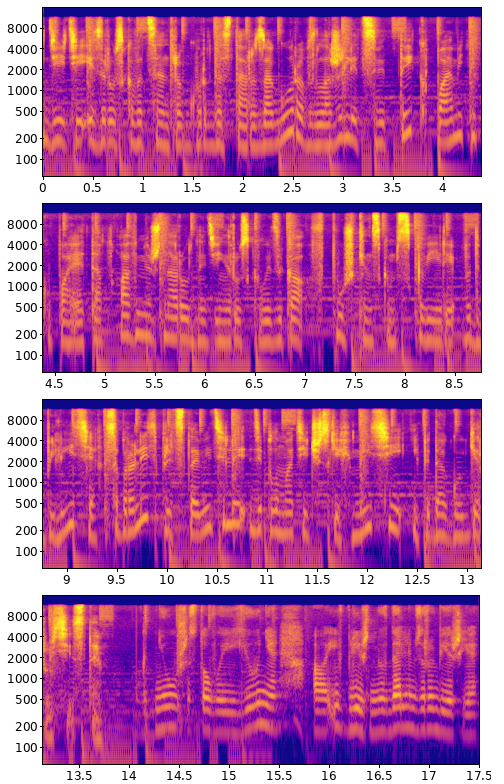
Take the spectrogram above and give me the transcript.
Дети из русского центра города Старозагора возложили цветы к памятнику поэта, а в международном Международный день русского языка в Пушкинском сквере в Тбилиси собрались представители дипломатических миссий и педагоги-русисты к дню 6 июня а, и в ближнем, и в дальнем зарубежье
